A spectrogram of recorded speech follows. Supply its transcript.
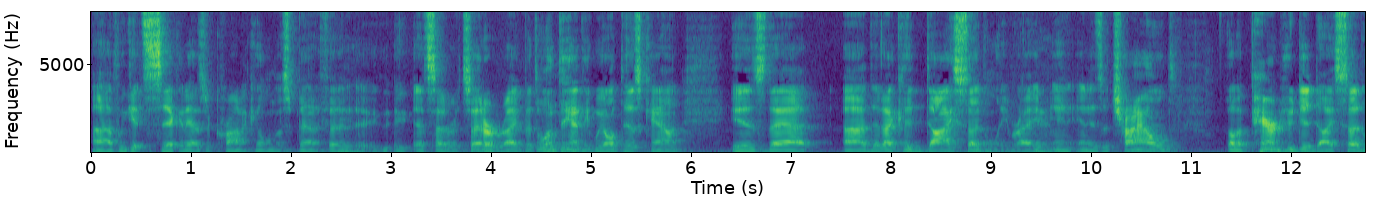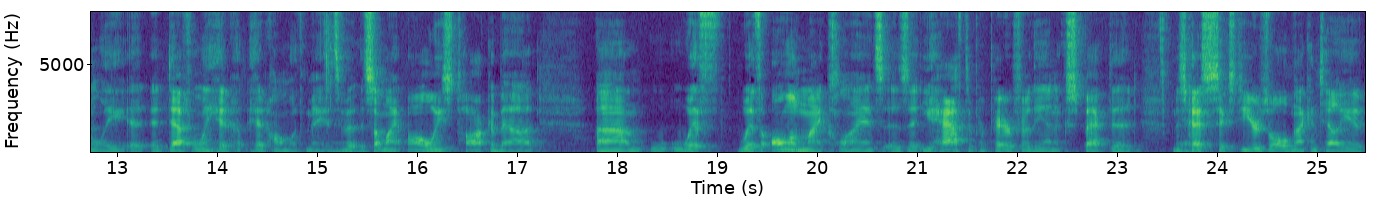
Uh, if we get sick, it has a chronic illness benefit, mm-hmm. et cetera, et cetera, right? But the one thing I think we all discount is that uh, that I could die suddenly, right? Yeah. And, and as a child of a parent who did die suddenly, it, it definitely hit hit home with me. It's, it's something I always talk about um, with with all of my clients is that you have to prepare for the unexpected. This yeah. guy's 60 years old, and I can tell you,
